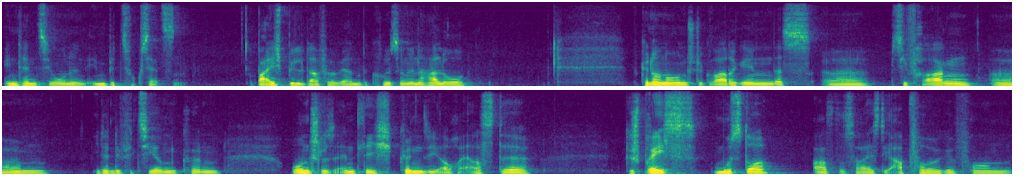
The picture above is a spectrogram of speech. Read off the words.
Intentionen in Bezug setzen. Beispiele dafür wären Begrüßungen, Hallo. Wir können auch noch ein Stück weitergehen, dass äh, Sie Fragen ähm, identifizieren können und schlussendlich können Sie auch erste Gesprächsmuster also das heißt, die Abfolge von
